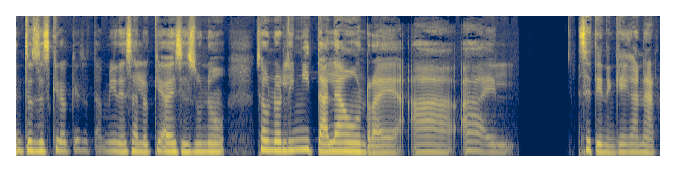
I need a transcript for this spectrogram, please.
Entonces creo que eso también es algo que a veces uno, o sea, uno limita la honra a, a él, se tienen que ganar.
